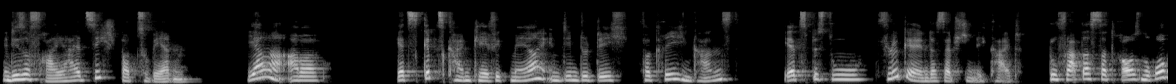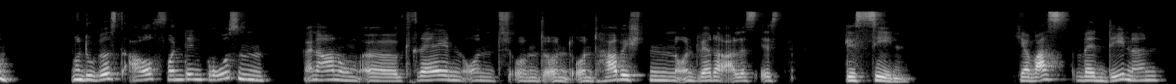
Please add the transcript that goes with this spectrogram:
in dieser Freiheit sichtbar zu werden. Ja, aber jetzt gibt's keinen Käfig mehr, in dem du dich verkriechen kannst. Jetzt bist du Flügge in der Selbstständigkeit. Du flatterst da draußen rum und du wirst auch von den großen, keine Ahnung, äh, Krähen und, und, und, und Habichten und wer da alles ist, gesehen. Ja, was, wenn denen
